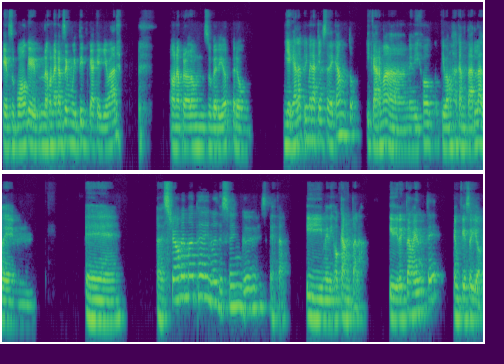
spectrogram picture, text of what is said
que supongo que no es una canción muy típica que llevar a una prueba de un superior, pero llegué a la primera clase de canto y Karma me dijo que íbamos a cantar la de mm, eh, my pain with his fingers. Esta. Y me dijo, cántala. Y directamente empiezo yo.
